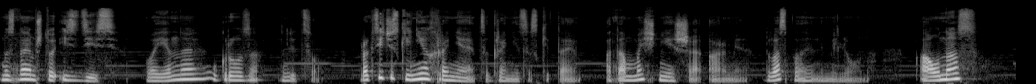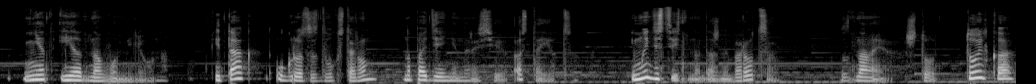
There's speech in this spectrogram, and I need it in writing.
Мы знаем, что и здесь военная угроза налицо. Практически не охраняется граница с Китаем, а там мощнейшая армия, 2,5 миллиона. А у нас нет и одного миллиона. Итак, угроза с двух сторон, нападение на Россию остается. И мы действительно должны бороться, зная, что только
